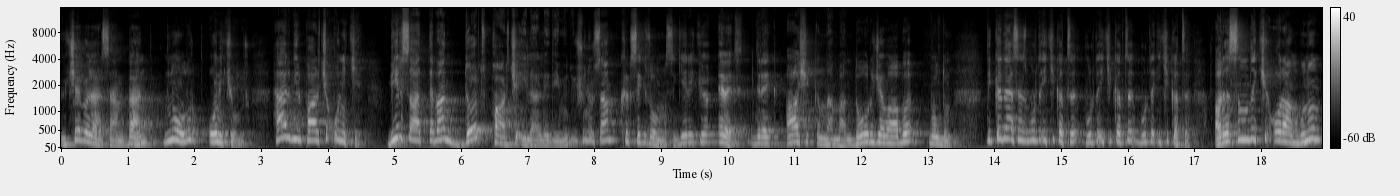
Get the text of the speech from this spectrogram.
3'e bölersem ben ne olur? 12 olur. Her bir parça 12. 1 saatte ben 4 parça ilerlediğimi düşünürsem 48 olması gerekiyor. Evet direkt A şıkkından ben doğru cevabı buldum. Dikkat ederseniz burada 2 katı, burada 2 katı, burada 2 katı. Arasındaki oran bunun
